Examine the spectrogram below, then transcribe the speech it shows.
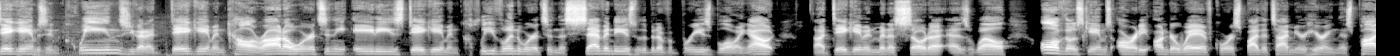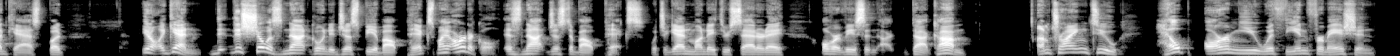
day games in Queens. You got a day game in Colorado where it's in the 80s, day game in Cleveland where it's in the 70s with a bit of a breeze blowing out, day game in Minnesota as well. All of those games already underway, of course, by the time you're hearing this podcast. But, you know, again, th- this show is not going to just be about picks. My article is not just about picks, which again, Monday through Saturday over at vsin.com. I'm trying to help arm you with the information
